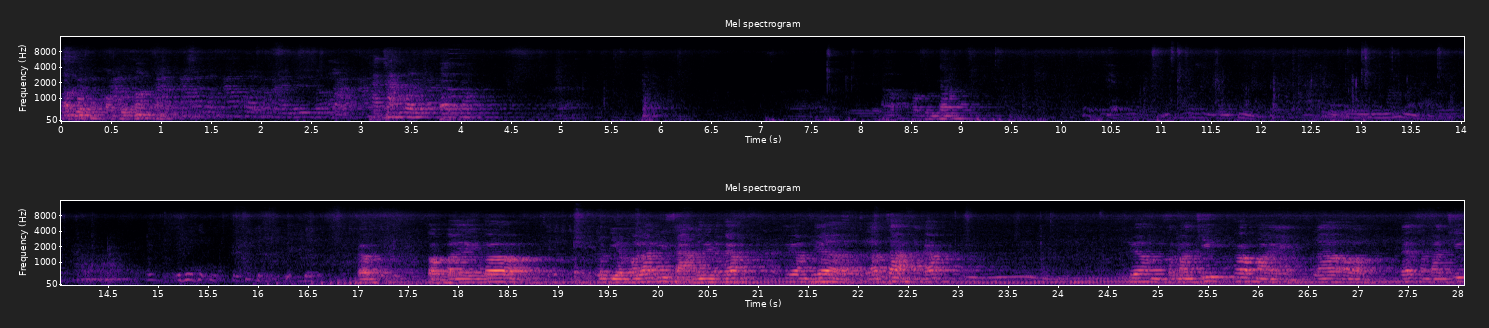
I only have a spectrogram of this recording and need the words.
ครับผมขอบคุณมากครับถ้าช่างไว้แป๊บครับครับขอบคุณครับ ครับ ต่อไปก็ระเบียบวาระที่สามเลยนะครับ เรื่องเพื่อรับทราบนะครับ เรื่องสมาชิกเข้าใหม่ลาออกและสมาชิก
